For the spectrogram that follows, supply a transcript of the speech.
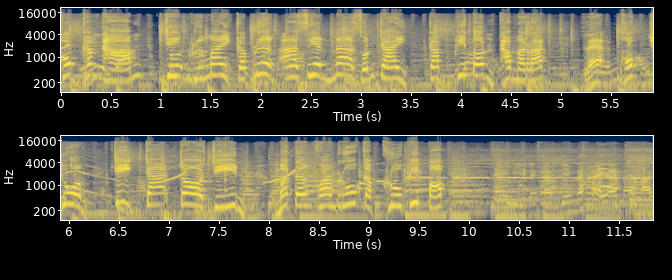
พบคำถามจริงหรือไม่กับเรื่องอาเซียนน่าสนใจกับพี่ต้นธรรมรัตน์และพบช่วงจิจะจอจีน มาเติมความรู้กับครูพี่ป๊อป ได้ครับน่ารัก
